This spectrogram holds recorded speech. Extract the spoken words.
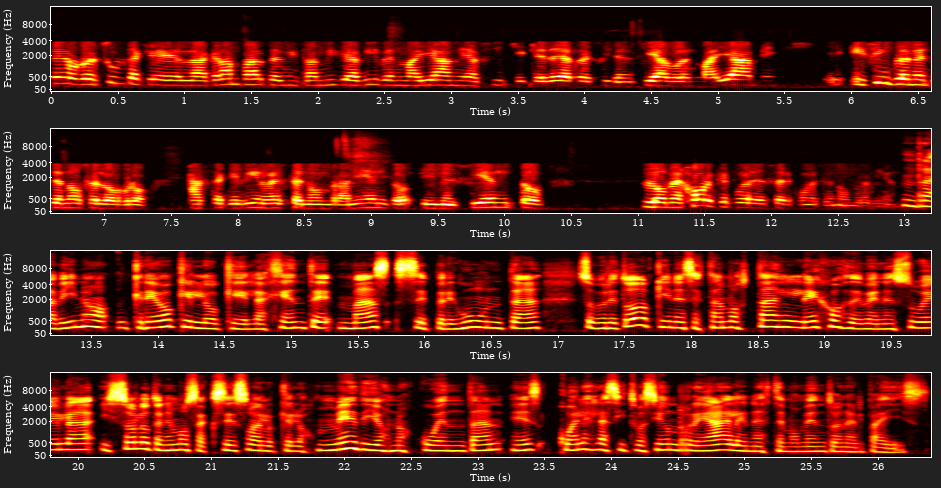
Pero resulta que la gran parte de mi familia vive en Miami, así que quedé residenciado en Miami y, simplemente no se logró hasta que vino este nombramiento y me siento lo mejor que puede ser con ese nombramiento. Rabino, creo que lo que la gente más se pregunta, sobre todo quienes estamos tan lejos de Venezuela y solo tenemos acceso a lo que los medios nos cuentan, es cuál es la situación real en este momento en el país.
